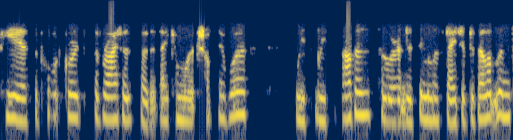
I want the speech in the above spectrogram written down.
peer support groups of writers so that they can workshop their work with, with others who are in a similar stage of development.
